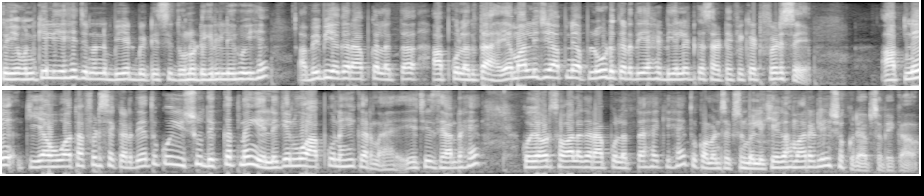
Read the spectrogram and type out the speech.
तो ये उनके लिए है, जिन्होंने बी एड दोनों डिग्री ली हुई है, अभी भी अगर आपका लगता, आपको लगता है, या मान लीजिए आपने अपलोड कर दिया है डी का सर्टिफिकेट फिर से। आपने किया हुआ था, फिर से कर दिया तो कोई इशू, दिक्कत नहीं है, लेकिन वो आपको नहीं करना है। ये चीज़ ध्यान रहे। कोई और सवाल अगर आपको लगता है कि है तो कमेंट सेक्शन में लिखिएगा हमारे लिए। शुक्रिया आप सभी का।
